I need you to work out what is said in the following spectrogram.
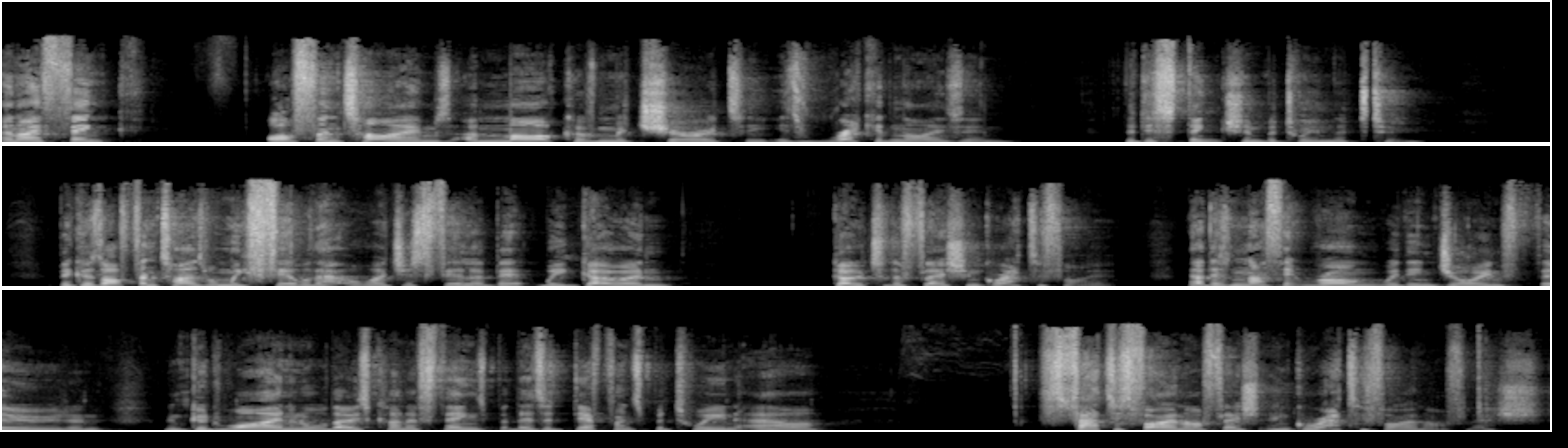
And I think oftentimes a mark of maturity is recognizing the distinction between the two. Because oftentimes when we feel that, oh, I just feel a bit, we go and go to the flesh and gratify it. Now, there's nothing wrong with enjoying food and, and good wine and all those kind of things, but there's a difference between our satisfying our flesh and gratifying our flesh.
